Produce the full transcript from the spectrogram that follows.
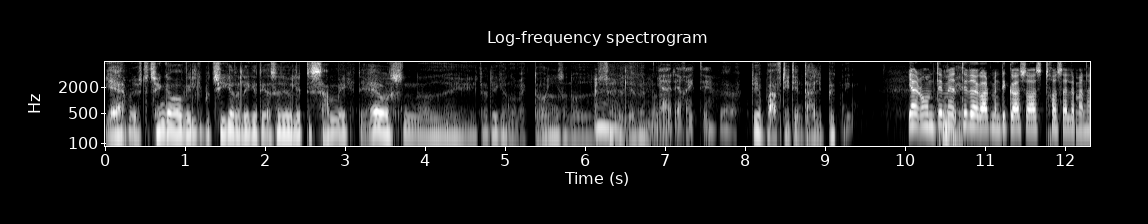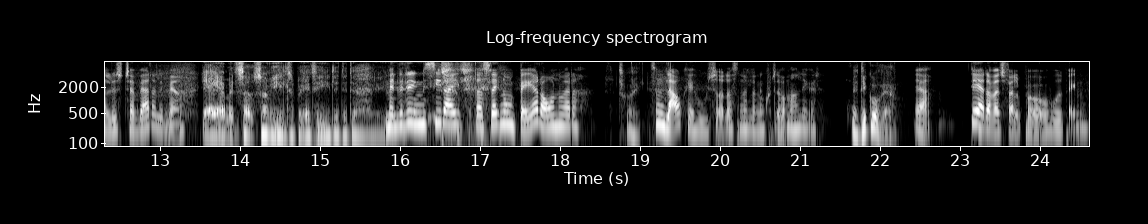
Ja, men hvis du tænker over, hvilke butikker, der ligger der, så er det jo lidt det samme, ikke? Det er jo sådan noget, øh, der ligger noget McDonald's og noget Mm. 7-Eleven. Ja, det er rigtigt. Ja, det er jo bare, fordi det er en dejlig bygning. Ja, nå, men det, med, det ved jeg godt, men det gør så også trods alt, at man har lyst til at være der lidt mere. Ja, ja, men så, så er vi helt tilbage til hele det der... Øh, Men vil det egentlig sige, der er, ikke, der er slet ikke nogen bager derovre nu, er der? Det tror jeg ikke. Sådan en lavkagehus eller sådan noget, kunne det være meget lækkert. Ja, det kunne være. Ja, det er der i hvert fald på hovedbanen,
